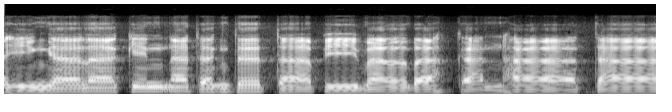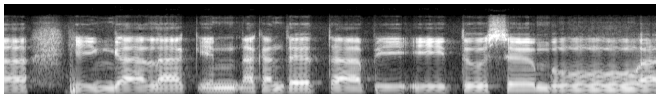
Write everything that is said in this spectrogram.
hingga lakin atang tetapi bal bahkan hatta hingga lakin akan tetapi itu semua.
